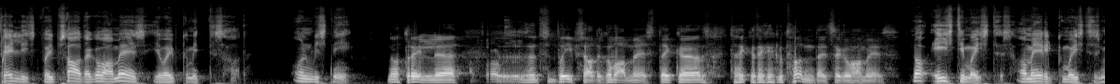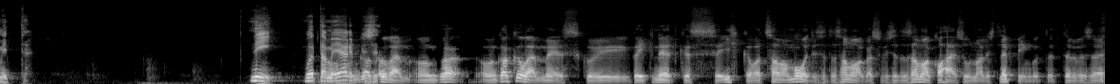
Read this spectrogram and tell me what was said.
trellist võib saada kõva mees ja võib ka mitte saada, on vist nii? noh, trell, sa ütlesid, võib saada kõva mees, ta ikka, ta ikka tegelikult on täitsa kõva mees. no Eesti mõistes, Ameerika mõistes mitte. nii võtame no, järgmise. kõvem, on ka, on ka kõvem mees kui kõik need, kes ihkavad samamoodi sedasama, kasvõi sedasama kahesuunalist lepingut, et terve see,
